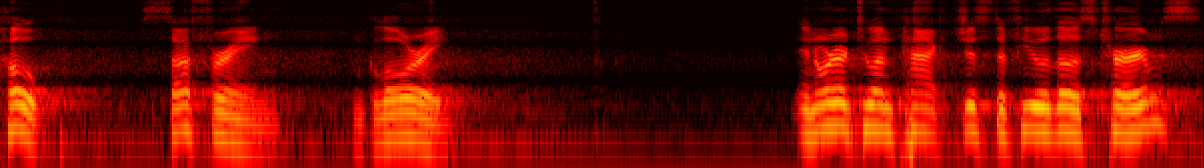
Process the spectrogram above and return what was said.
hope, suffering, and glory. In order to unpack just a few of those terms,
